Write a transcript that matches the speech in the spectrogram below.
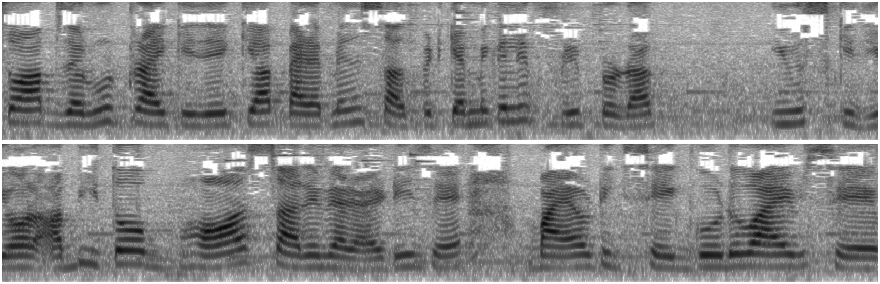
सो आप ज़रूर ट्राई कीजिए कि आप paraben sulphate chemically free product use कीजिए। और अभी तो बहुत सारे वेराइटीज़ है। बायोटिक्स है गुड वाइब्स है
